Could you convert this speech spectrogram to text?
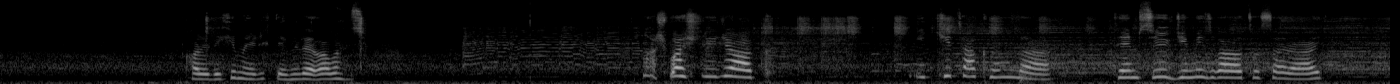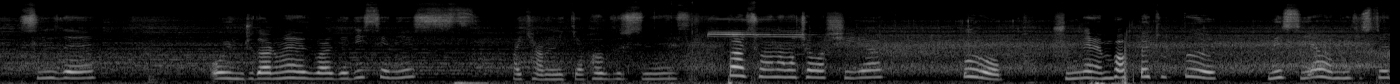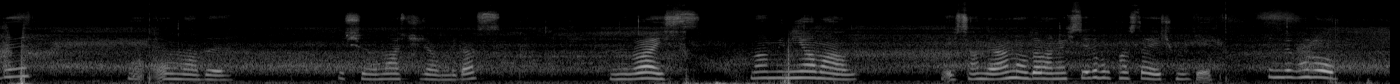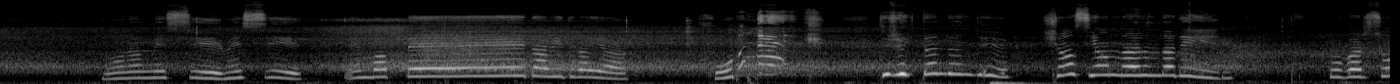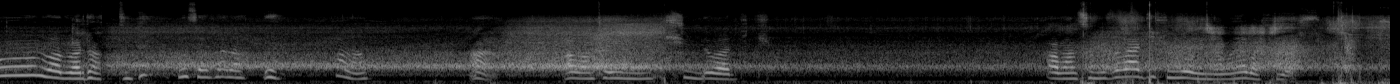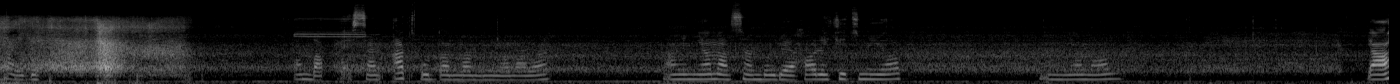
Kaledeki Merih Demirel avancı. Maç başlayacak. İki takım da. Temsilcimiz Galatasaray. Siz de oyuncularımı ezberlediyseniz hakemlik yapabilirsiniz. Barcelona maça başlayacak. Grup. Şimdi Mbappe tuttu. Messi'ye almak istedi. Olmadı. Işığımı açacağım biraz. Rice. Lamine Yamal. Alexander Arnold'a vermek istedi. Bu pasta geçmedi. Şimdi grup. Lionel Messi. Messi. Mbappe. David Raya. Foden direkt. Direkten döndü. Şans yanlarında değil. Robertson Valverde attı. Bu sefer attı. Tamam. Avantajını şimdi verdik. Avansımızı verdi. Şimdi oynamaya başlıyoruz. Haydi. Mbappe sen at buradan Lamine Yamal'a. Lamine Yamal sen böyle hareketini yap. Lamine Yamal. Ya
